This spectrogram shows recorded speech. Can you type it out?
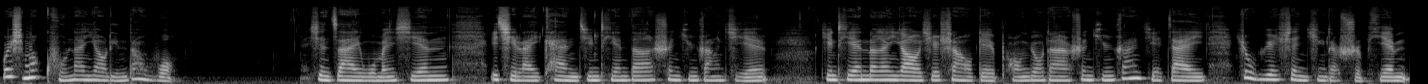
为什么苦难要临到我？现在我们先一起来看今天的圣经章节。今天呢，要介绍给朋友的圣经章节在旧约圣经的诗篇。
